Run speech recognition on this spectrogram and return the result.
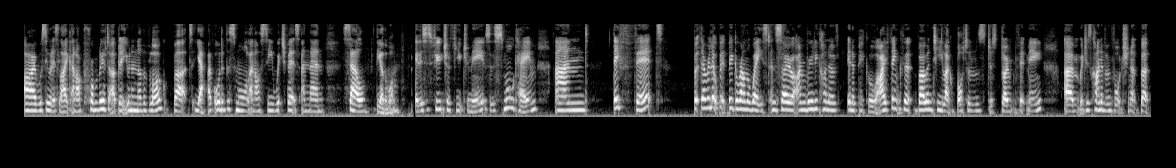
I will see what it's like, and I'll probably have to update you in another vlog. But yeah, I've ordered the small, and I'll see which fits, and then sell the other one. Okay, this is future future me. So the small came, and they fit, but they're a little bit big around the waist, and so I'm really kind of in a pickle. I think that Bo and Tee like bottoms just don't fit me um, which is kind of unfortunate. But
